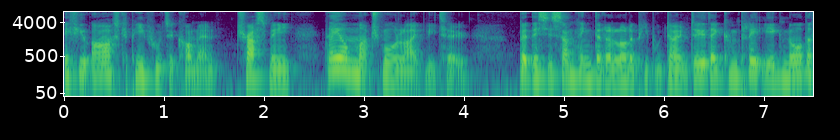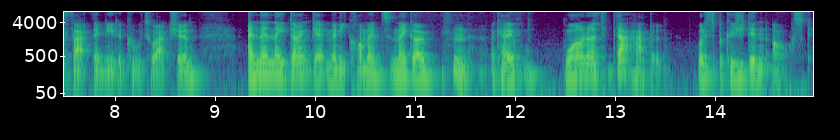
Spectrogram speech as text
If you ask people to comment, trust me, they are much more likely to. But this is something that a lot of people don't do. They completely ignore the fact they need a call to action and then they don't get many comments and they go, hmm, okay, why on earth did that happen? Well, it's because you didn't ask.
